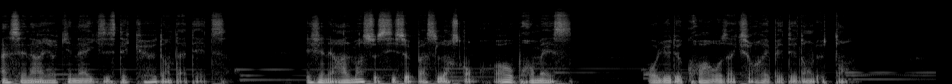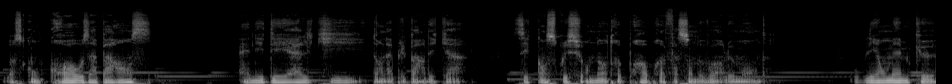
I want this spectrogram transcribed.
Un scénario qui n'a existé que dans ta tête. Et généralement, ceci se passe lorsqu'on croit aux promesses au lieu de croire aux actions répétées dans le temps. Lorsqu'on croit aux apparences, un idéal qui, dans la plupart des cas, s'est construit sur notre propre façon de voir le monde. Oublions même que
